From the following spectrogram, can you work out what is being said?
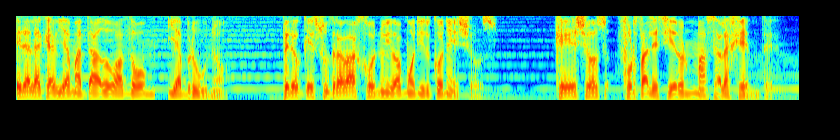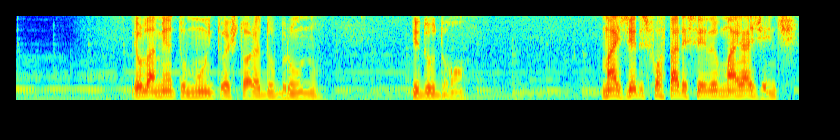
era la que había matado a Dom y a Bruno, pero que su trabajo no iba a morir con ellos, que ellos fortalecieron más a la gente. Eu lamento muito a história do Bruno e do Dom, mas eles fortaleceram mais a gente.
